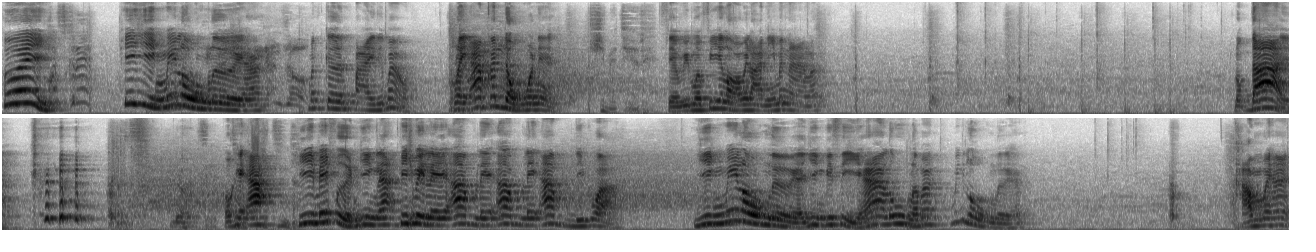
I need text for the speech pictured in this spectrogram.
เฮ้ย พี่ยิงไม่ลงเลยฮะมันเกินไปหรือเปล่าเบรกอัพก็โดนเนี่ย เสียวิมเมอร์ฟี่รอเวลานี้มานานแล้วหลบได้ โอเคอะพี่ไม่ฝืนยิงแล้วพี่ไปเลย์อัพเลย์อัพเลย์อัพดีกว่า ยิงไม่ลงเลยอะยิงไปสี่ห้าลูกแล้วมั้ะไม่ลงเลยครับทำไว้ฮะ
